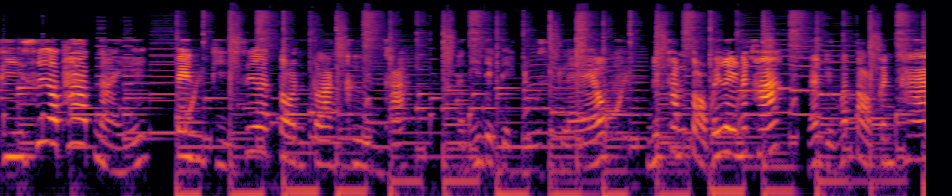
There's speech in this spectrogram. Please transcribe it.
ผีเสื้อภาพไหนเป็นผีเสื้อตอนกลางคืนคะ อันนี้เด็กๆดูเสร็จแล้ว นึกคำตอบไว้เลยนะคะ แล้วเดี๋ยวมาตอบกันค่ะ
